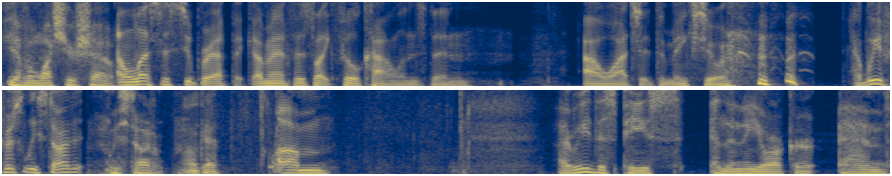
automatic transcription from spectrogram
You haven't watched your show? Unless it's super epic. I mean, if it's like Phil Collins, then I'll watch it to make sure. Have we officially started? We started. Okay. Um, I read this piece in the New Yorker, and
